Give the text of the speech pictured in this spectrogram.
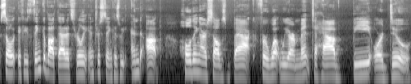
so if you think about that, it's really interesting because we end up holding ourselves back for what we are meant to have, be, or do,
